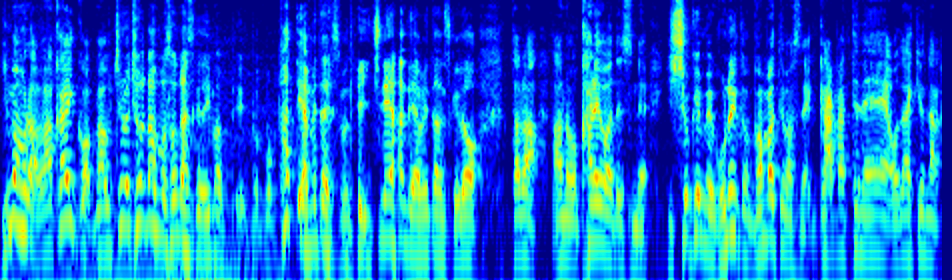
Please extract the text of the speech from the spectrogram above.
今ほら若い子、まあ、うちの長男もそうなんですけど今パッてやめたですもんね。1年半でやめたんですけどただあの彼はですね一生懸命5年間頑張ってますね。頑張ってね小田急な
